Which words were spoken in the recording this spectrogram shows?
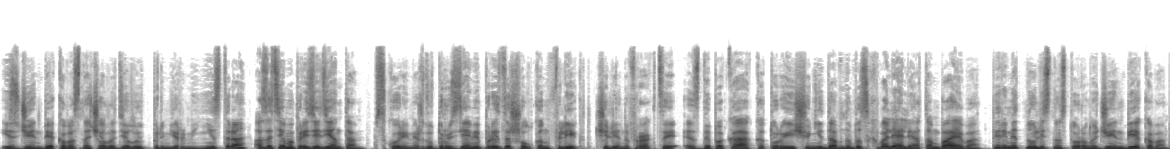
Из Джейнбекова сначала делают премьер-министра, а затем и президента. Вскоре между друзьями произошел конфликт. Члены фракции СДПК, которые еще недавно восхваляли Атамбаева, переметнулись на сторону Джейнбекова,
